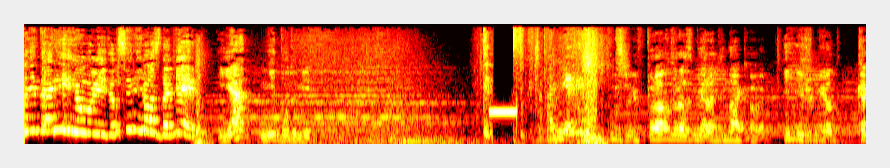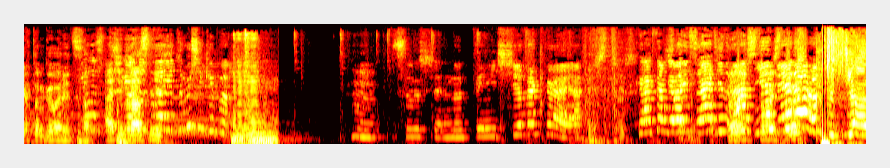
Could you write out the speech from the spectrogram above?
Антисанитарию увидел. Серьезно, мерь. Я не буду мерить. Мерь. Слушай, вправду размер одинаковый. И не жмет, как там говорится. Один Скажи раз не... свои трусики по- Хм, Слушай, ну ты ничего такая. Как там говорится, один Стой, раз стой, нет, стой. Я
